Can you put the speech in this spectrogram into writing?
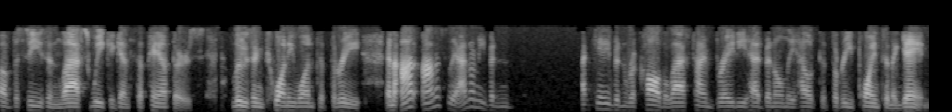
of the season last week against the Panthers, losing twenty-one to three. And hon- honestly, I don't even, I can't even recall the last time Brady had been only held to three points in a game.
